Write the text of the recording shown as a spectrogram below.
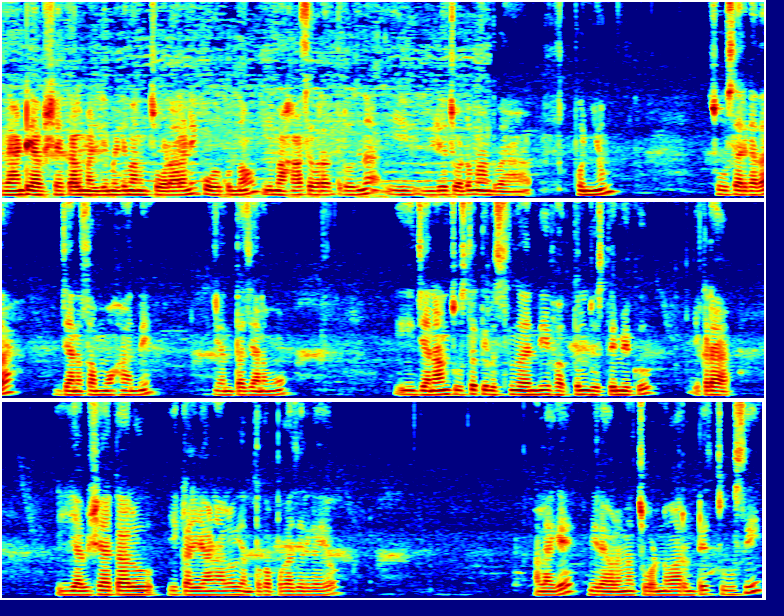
ఇలాంటి అభిషేకాలు మళ్ళీ మళ్ళీ మనం చూడాలని కోరుకుందాం. ఈ మహాశివరాత్రి రోజున ఈ వీడియో చూడడం మన పుణ్యం. చూశారు కదా? జన సమూహాన్ని ఎంత జనము. ఈ జనాన్ని చూస్తే తెలుస్తుంది కదండి ఈ భక్తులను చూస్తే మీకు. ఇక్కడ ఈ అభిషేకాలు ఈ కళ్యాణాలు ఎంత గొప్పగా జరిగాయో. అలాగే మీరు ఎవరైనా చూడని వారు ఉంటే చూసి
